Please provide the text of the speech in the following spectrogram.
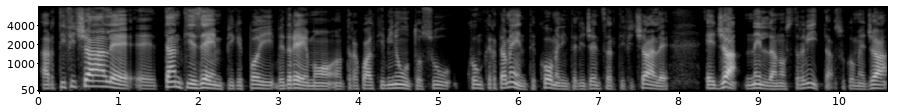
artificiale, eh, tanti esempi che poi vedremo tra qualche minuto su concretamente come l'intelligenza artificiale è già nella nostra vita, su come già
